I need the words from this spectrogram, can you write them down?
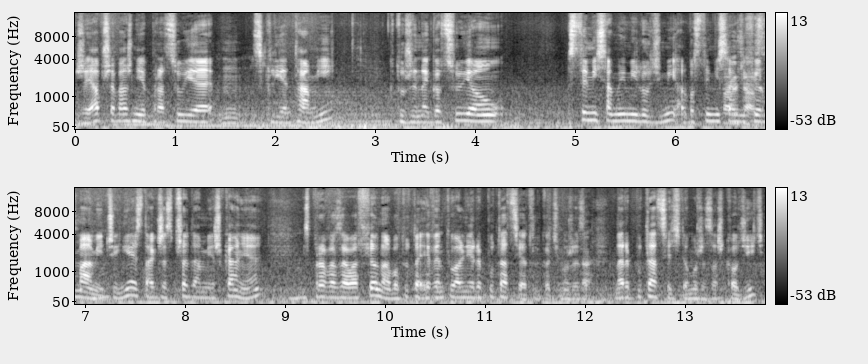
że ja przeważnie pracuję mm, z klientami, którzy negocjują z tymi samymi ludźmi albo z tymi samymi firmami. Czyli nie jest tak, że sprzedam mieszkanie i sprawa załatwiona, bo tutaj ewentualnie reputacja tylko ci może, Tak. na reputację ci to może zaszkodzić,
